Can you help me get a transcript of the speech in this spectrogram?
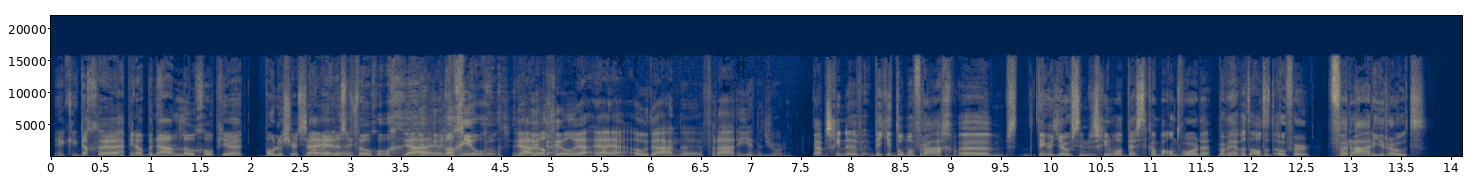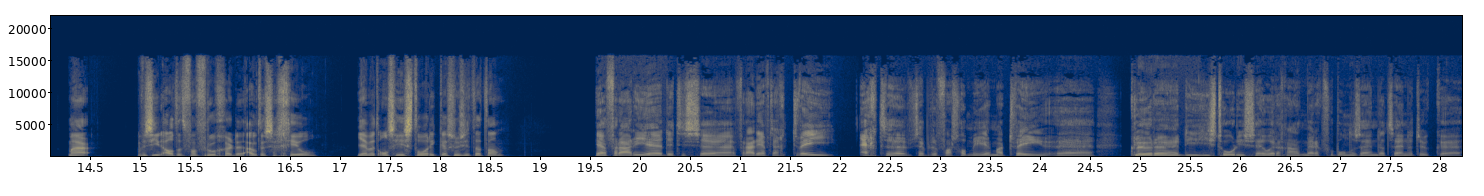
Ik, ik dacht, eh, heb je nou banaan logo op je polo shirt staan? Nee, Nee, dat is een vogel. Ja, ja. Wel geel. Ja, wel Ja. geel. Ja, ja, ja. Ode aan de Ferrari en de Jordan. Ja, misschien een beetje een domme vraag. Eh, ik denk dat Joost hem misschien wel het beste kan beantwoorden. Maar we hebben het altijd over Ferrari rood. Maar we zien altijd van vroeger de auto's zijn geel. Jij bent onze historicus, hoe zit dat dan? Ja, Ferrari, eh, dit is, eh, Ferrari heeft eigenlijk twee, echt, eh, ze hebben er vast wel meer, maar twee eh, kleuren die historisch heel erg aan het merk verbonden zijn. Dat zijn natuurlijk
